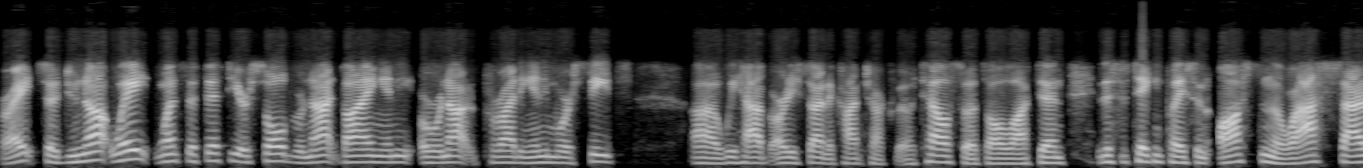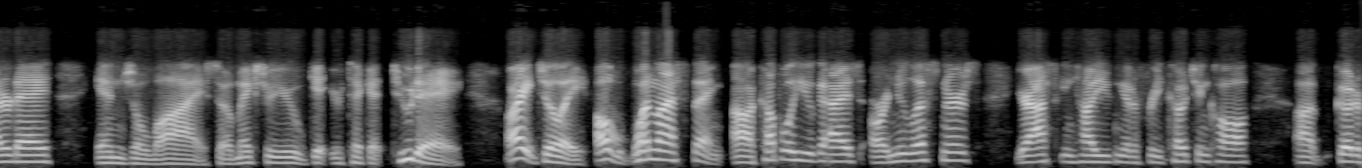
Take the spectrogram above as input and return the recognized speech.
All right. So do not wait. Once the 50 are sold, we're not buying any or we're not providing any more seats. Uh, we have already signed a contract with the hotel, so it's all locked in. This is taking place in Austin the last Saturday in July. So make sure you get your ticket today. All right, Julie. Oh, one last thing. Uh, a couple of you guys are new listeners. You're asking how you can get a free coaching call. Uh, go to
